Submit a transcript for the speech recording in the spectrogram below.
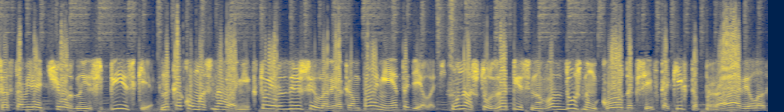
составлять черные списки? На каком основании? Кто и разрешил авиакомпании это делать? У нас что, записано в воздушном кодексе, в каких-то правилах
